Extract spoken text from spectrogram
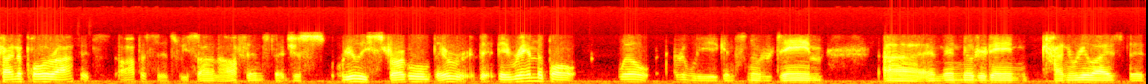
kind of polar opposites. Opposites. We saw an offense that just really struggled. They were they, they ran the ball well early against Notre Dame. Uh, and then Notre Dame kind of realized that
